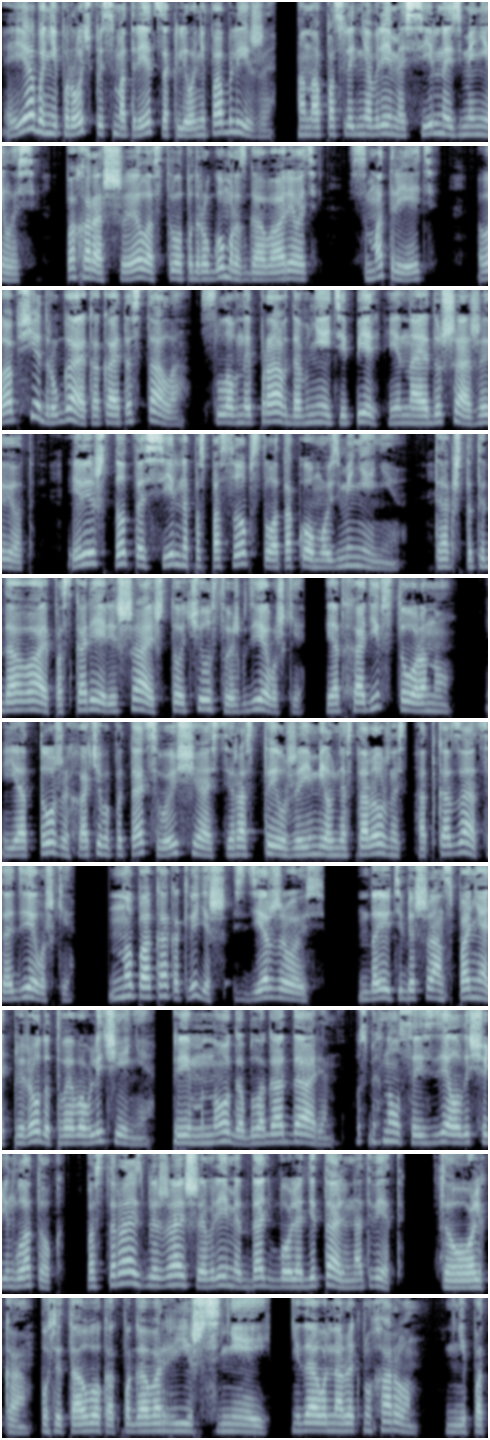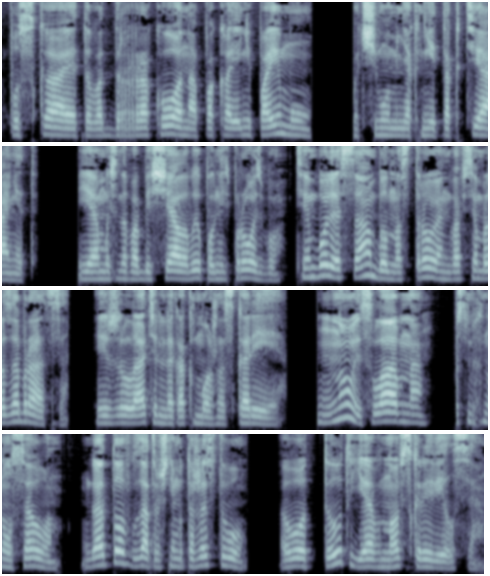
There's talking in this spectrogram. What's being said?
«Я бы не прочь присмотреться к Лене поближе. Она в последнее время сильно изменилась. Похорошела, стала по-другому разговаривать. Смотреть. Вообще другая какая-то стала, словно и правда в ней теперь иная душа живет. Или что-то сильно поспособствовало такому изменению. Так что ты давай поскорее решай, что чувствуешь к девушке, и отходи в сторону. Я тоже хочу попытать свое счастье, раз ты уже имел неосторожность отказаться от девушки. Но пока, как видишь, сдерживаюсь. Даю тебе шанс понять природу твоего влечения. Премного благодарен. Усмехнулся и сделал еще один глоток. Постараюсь в ближайшее время дать более детальный ответ. Только после того, как поговоришь с ней, недовольно рыкнул Харон. Не подпускай этого дракона, пока я не пойму, почему меня к ней так тянет. Я мысленно пообещала выполнить просьбу, тем более сам был настроен во всем разобраться, и желательно как можно скорее. «Ну и славно», — усмехнулся он. «Готов к завтрашнему торжеству». Вот тут я вновь скривился.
